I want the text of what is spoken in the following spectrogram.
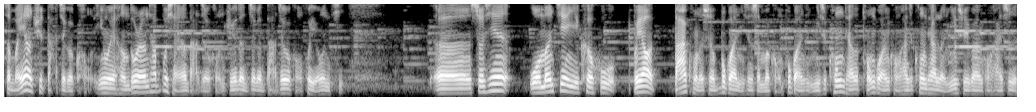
怎么样去打这个孔？因为很多人他不想要打这个孔，觉得这个打这个孔会有问题。呃，首先我们建议客户不要打孔的时候，不管你是什么孔，不管你是空调的铜管孔，还是空调冷凝水管孔，还是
